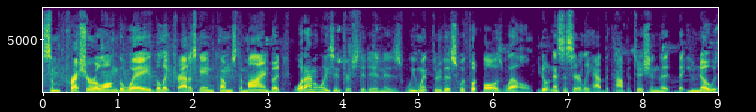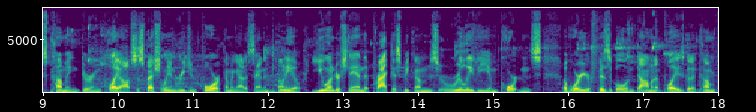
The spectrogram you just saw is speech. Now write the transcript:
Some pressure along the way. The Lake Travis game comes to mind. But what I'm always interested in is we went through this with football as well. You don't necessarily have the competition that, that you know is coming during playoffs, especially in Region 4 coming out of San mm-hmm. Antonio. You understand that practice becomes really the importance of where your physical and dominant play is going to come from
